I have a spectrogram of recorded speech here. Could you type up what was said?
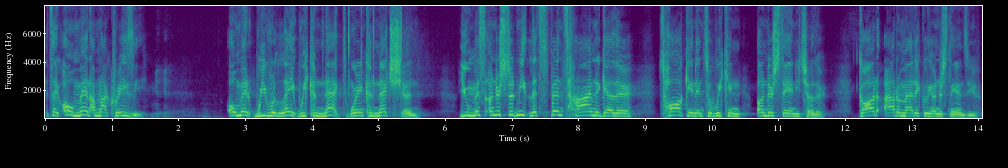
It's like, oh, man, I'm not crazy. Oh, man, we relate, we connect, we're in connection. You misunderstood me. Let's spend time together talking until we can understand each other. God automatically understands you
